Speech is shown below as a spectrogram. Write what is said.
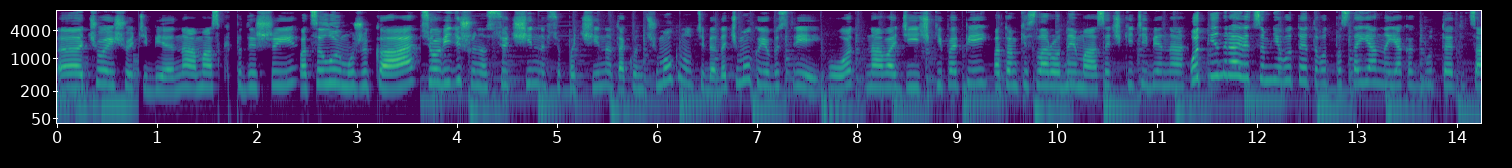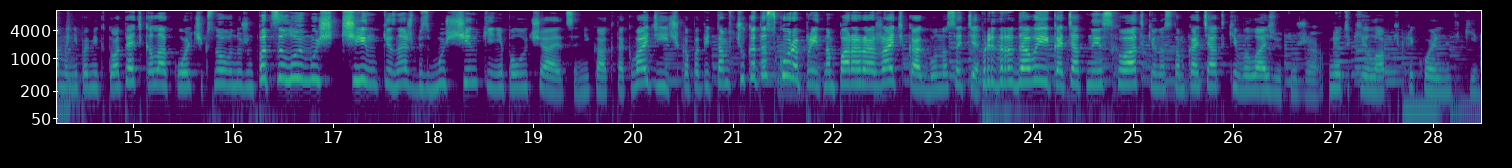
э, что еще тебе? На, маской подыши. Поцелуй мужика. Все, видишь, у нас все чинно, все починно. Так, он чмокнул тебя? Да чмок ее быстрее. Вот, на водички попей. Потом кислородные масочки тебе на. Вот не нравится мне вот это вот постоянно. Я как будто этот самый не пойми. Опять колокольчик. Снова нужен поцелуй мужчинки. Знаешь, без мужчинки не получается никак. Так, водичка попить. Там что, когда скоро приедет? Нам пора рожать, как бы. У нас эти предродовые котятные схватки. У нас там котятки вылазят уже. У нее такие лапки прикольные такие.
